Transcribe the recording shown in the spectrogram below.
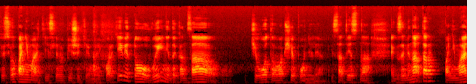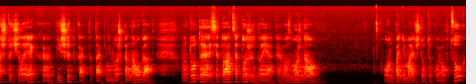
То есть вы понимаете, если вы пишете в моей квартире, то вы не до конца чего-то вообще поняли. И, соответственно, экзаменатор понимает, что человек э, пишет как-то так немножко наугад. Но тут э, ситуация тоже двоякая. Возможно, он понимает, что такое овцух,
